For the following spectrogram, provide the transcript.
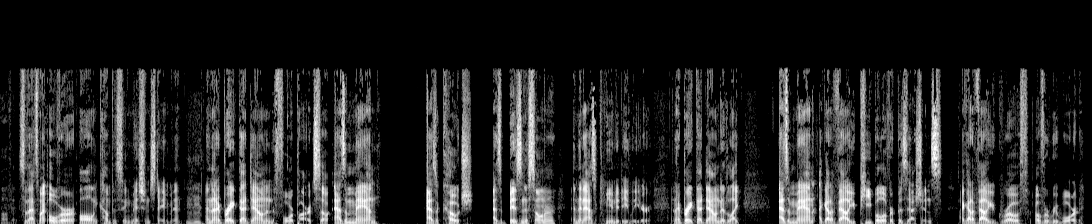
Love it. So that's my overall encompassing mission statement. Mm-hmm. And then I break that down into four parts. So as a man, as a coach, as a business owner, and then as a community leader. And I break that down to like, as a man, I got to value people over possessions. I got to value growth over reward,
